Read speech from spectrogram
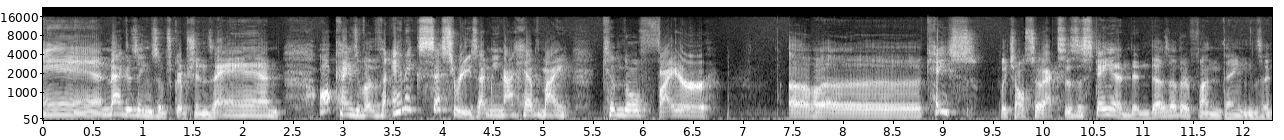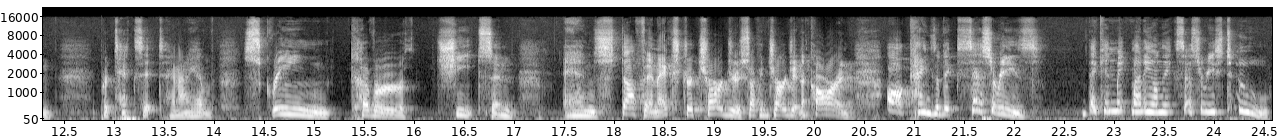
and magazine subscriptions and all kinds of other things and accessories. I mean, I have my Kindle Fire uh, case which also acts as a stand and does other fun things and protects it. And I have screen cover sheets and and stuff and extra chargers so I can charge it in a car and all kinds of accessories. They can make money on the accessories too.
